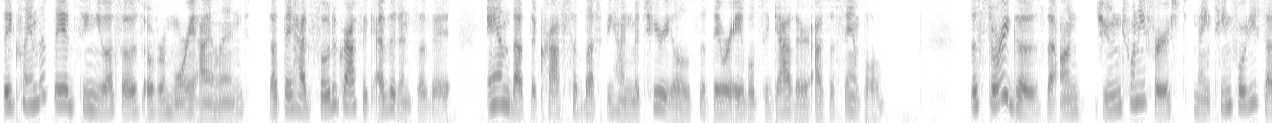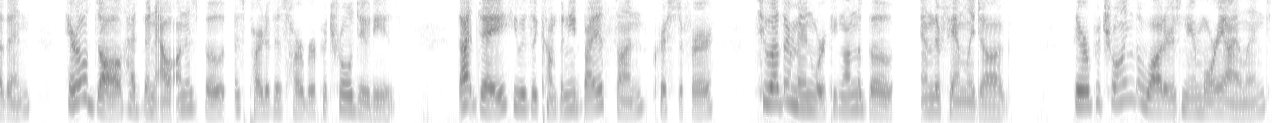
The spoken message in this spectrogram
They claimed that they had seen UFOs over Maury Island, that they had photographic evidence of it, and that the crafts had left behind materials that they were able to gather as a sample. The story goes that on June 21, 1947, Harold Dahl had been out on his boat as part of his harbor patrol duties. That day, he was accompanied by his son, Christopher, two other men working on the boat, and their family dog. They were patrolling the waters near Maury Island,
